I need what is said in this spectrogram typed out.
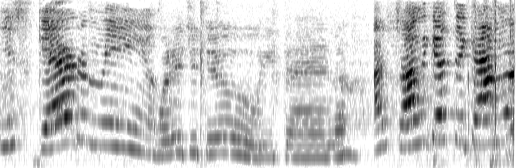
You scared me. What did you do, Ethan? I'm trying to get the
